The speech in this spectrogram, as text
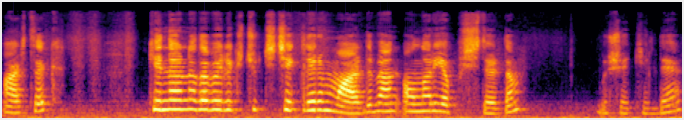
artık. Kenarına da böyle küçük çiçeklerim vardı. Ben onları yapıştırdım. Bu şekilde.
